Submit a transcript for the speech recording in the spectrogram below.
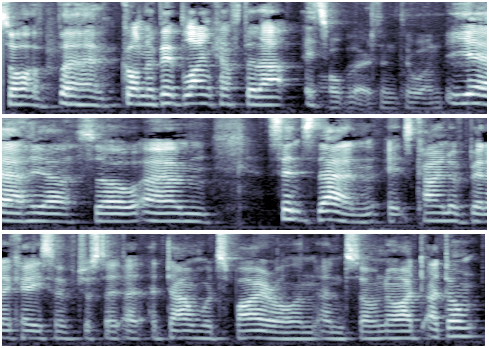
sort of uh, gone a bit blank after that. It's all blurs into one. Yeah, yeah. So um, since then, it's kind of been a case of just a, a downward spiral, and, and so no, I, I don't.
